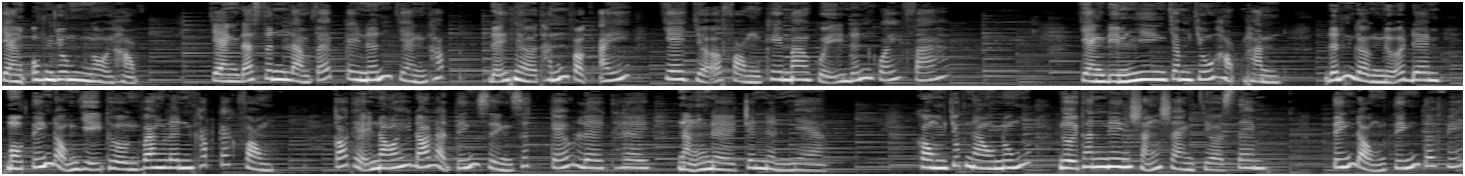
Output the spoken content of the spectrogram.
chàng ung dung ngồi học. Chàng đã xin làm phép cây nến chàng thắp để nhờ thánh vật ấy che chở phòng khi ma quỷ đến quấy phá. Chàng điềm nhiên chăm chú học hành, đến gần nửa đêm, một tiếng động dị thường vang lên khắp các phòng. Có thể nói đó là tiếng xiềng xích kéo lê thê nặng nề trên nền nhà. Không chút nào núng, người thanh niên sẵn sàng chờ xem. Tiếng động tiến tới phía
